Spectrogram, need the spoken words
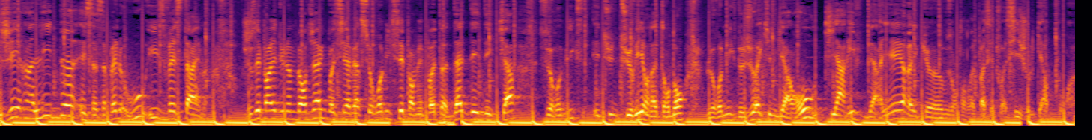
Géralide et ça s'appelle Who is This Time? Je vous ai parlé du Lumberjack, voici la version remixée par mes potes d'ADDK. Ce remix est une tuerie en attendant le remix de Joachim Garraud qui arrive derrière et que vous entendrez pas cette fois-ci, je le garde pour, euh,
